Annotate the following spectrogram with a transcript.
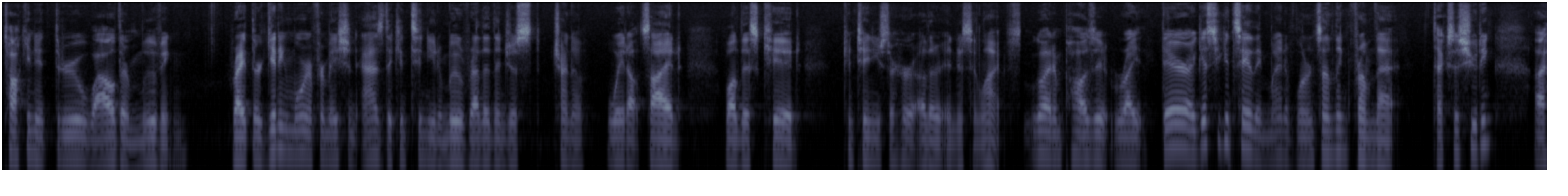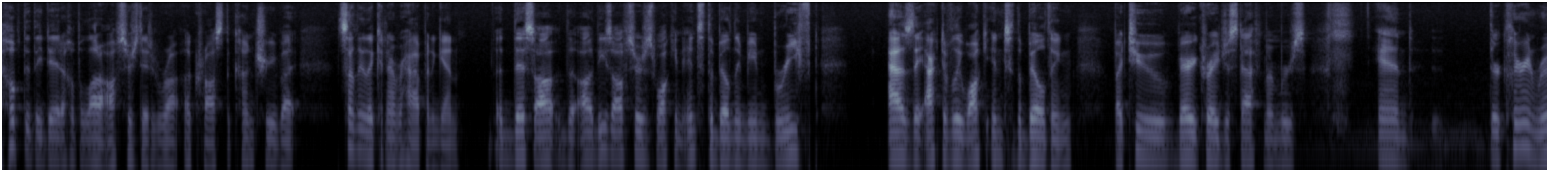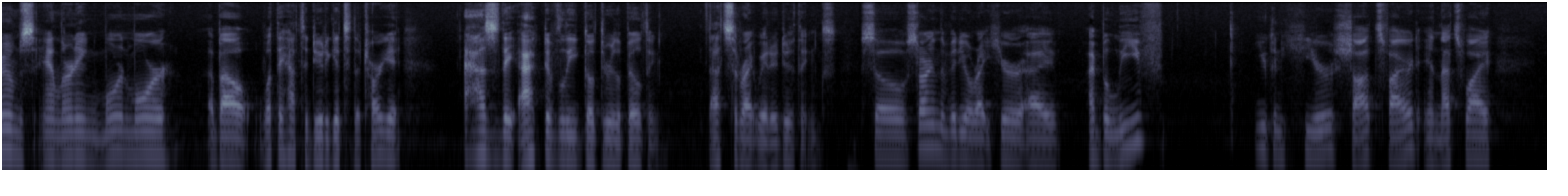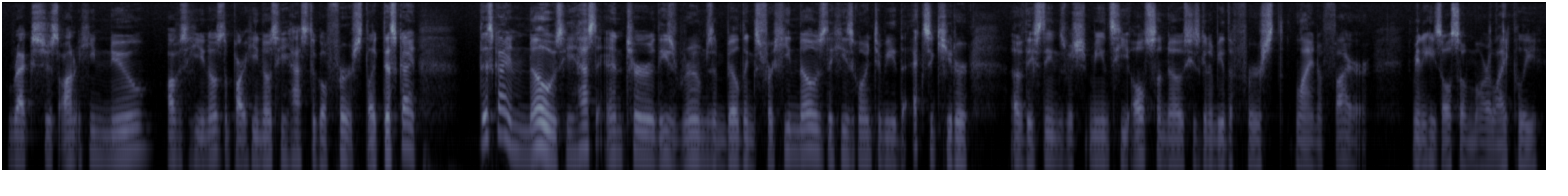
talking it through while they're moving, right? They're getting more information as they continue to move rather than just trying to wait outside while this kid continues to hurt other innocent lives. We'll go ahead and pause it right there. I guess you could say they might have learned something from that Texas shooting. I hope that they did. I hope a lot of officers did across the country, but something that could never happen again. Uh, This uh, the, uh, these officers walking into the building being briefed as they actively walk into the building by two very courageous staff members, and they're clearing rooms and learning more and more about what they have to do to get to the target as they actively go through the building. That's the right way to do things. So starting the video right here, I I believe you can hear shots fired, and that's why Rex just on he knew obviously he knows the part he knows he has to go first. Like this guy this guy knows he has to enter these rooms and buildings for he knows that he's going to be the executor of these things, which means he also knows he's going to be the first line of fire. Meaning he's also more likely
